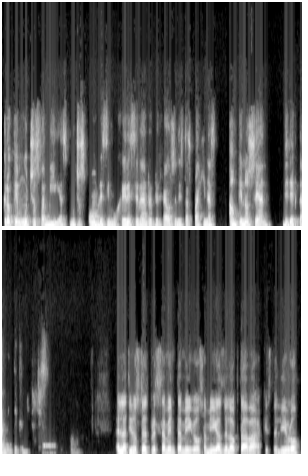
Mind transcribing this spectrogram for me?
Creo que muchas familias, muchos hombres y mujeres se verán reflejados en estas páginas, aunque no sean directamente criminales. Ahí la tiene usted precisamente, amigos, amigas de la octava. Aquí está el libro.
